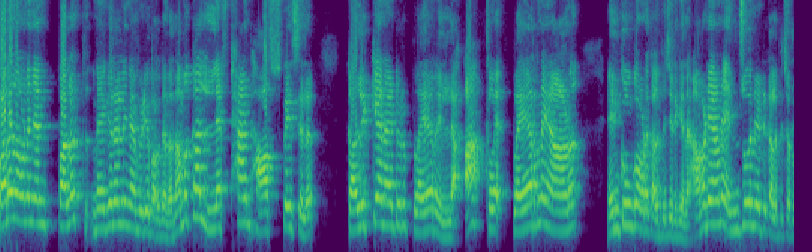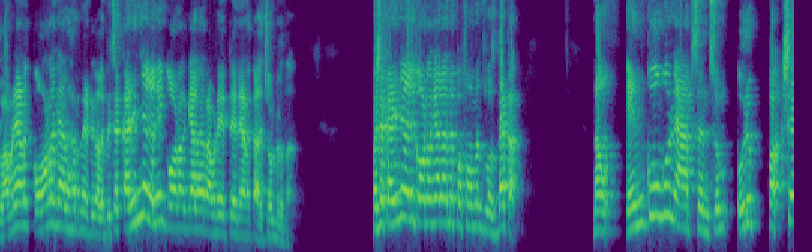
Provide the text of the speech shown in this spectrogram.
പലതവണ ഞാൻ പല മേഖലകളിൽ ഞാൻ വീഡിയോ പറഞ്ഞിട്ടുണ്ട്. നമുക്ക് ആ ലെഫ്റ്റ് ഹാൻഡ് ഹാഫ് സ്പേസിൽ കളിക്കാനായിട്ട് ഒരു പ്ലെയർ ഇല്ല. ആ പ്ലെയറിനെയാണ് എൻകുങ്കു അവിടെ കളിപ്പിച്ചിരിക്കുന്നത്. അവിടെയാണ് എൻസോനായിട്ട് കളിപ്പിച്ചിട്ടുള്ളത്. അവിടെയാണ് കോണർ ഗാലഹറിനായിട്ട് കളിപ്പിച്ച കഴിഞ്ഞ കളിയും കോണർ ഗാലഹർ അവിടെ തന്നെയാണ് കളിച്ചുകൊണ്ടിരുന്നത് പക്ഷെ കഴിഞ്ഞ കളി ഗാലഹറിന്റെ പെർഫോമൻസ് വാസ് ബെറ്റർ നൗ എൻകൂങ്കുവിന്റെ ആബ്സെൻസും ഒരു പക്ഷേ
